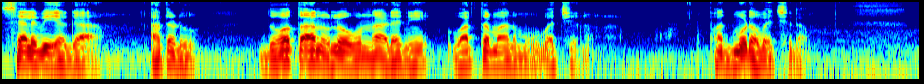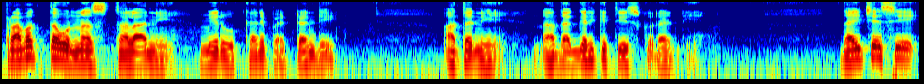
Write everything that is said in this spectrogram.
సెలవీయగా అతడు దోతానులో ఉన్నాడని వర్తమానము వచ్చెను. పదమూడవ వచ్చినాం ప్రవక్త ఉన్న స్థలాన్ని మీరు కనిపెట్టండి. అతన్ని నా దగ్గరికి తీసుకురండి. దయచేసి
